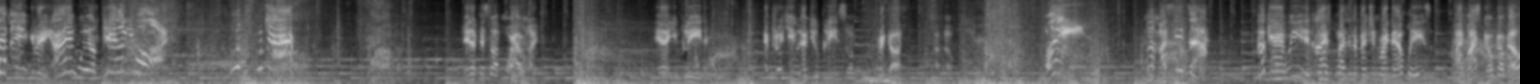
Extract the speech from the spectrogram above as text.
am angry! I will kill you all! What? What ya? And I pissed off more, haven't I? Yeah, you bleed. I prick you and you bleed, so prick off. Uh-oh. Oi! Mamacita! Okay, we need an ice blast intervention right now, please. Ice blast, go, go, go!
